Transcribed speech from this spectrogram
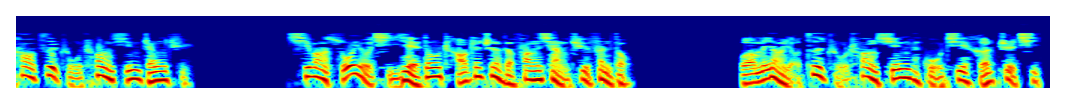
靠自主创新争取，希望所有企业都朝着这个方向去奋斗。我们要有自主创新的骨气和志气，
